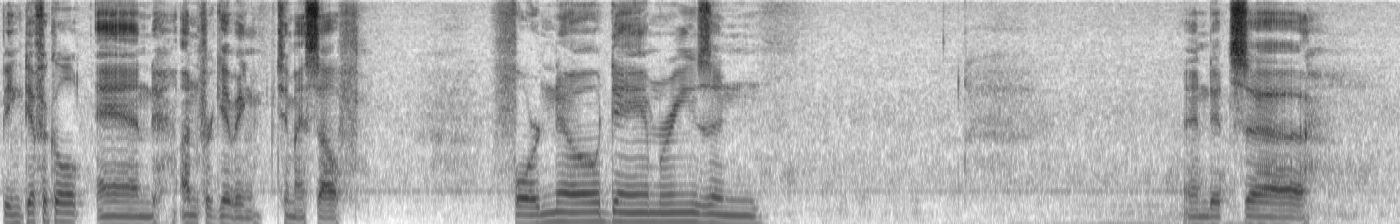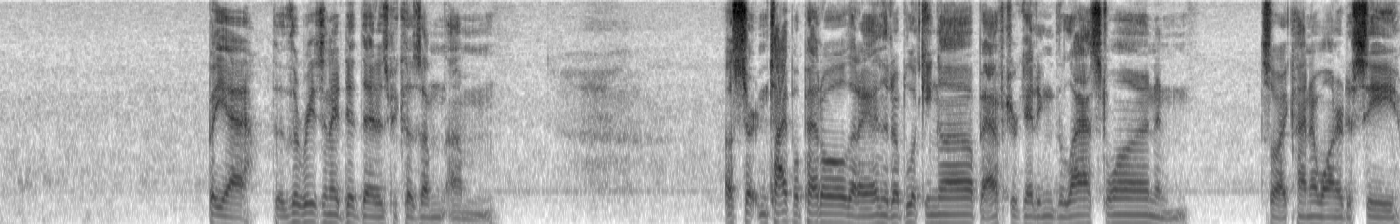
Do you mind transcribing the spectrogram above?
Being difficult and unforgiving to myself for no damn reason. And it's, uh but yeah, the, the reason I did that is because I'm I'm a certain type of pedal that I ended up looking up after getting the last one, and so I kind of wanted to see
